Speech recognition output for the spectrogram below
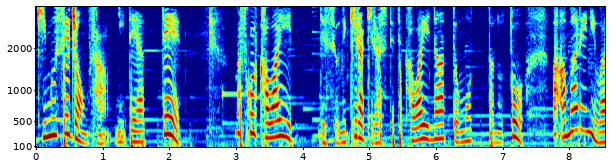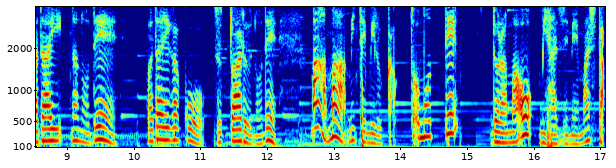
キム・セジョンさんに出会って、まあ、すごい可愛いですよね。キラキラしてて可愛いなって思ったのと、まあ、あまりに話題なので話題がこうずっとあるのでまあまあ見てみるかと思ってドラマを見始めました、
